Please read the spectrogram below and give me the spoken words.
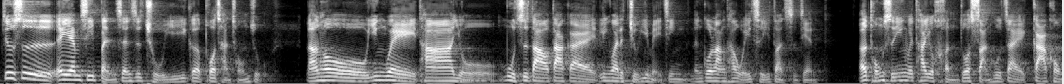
就是 AMC 本身是处于一个破产重组。然后，因为它有募资到大概另外的九亿美金，能够让它维持一段时间。而同时，因为它有很多散户在嘎空，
